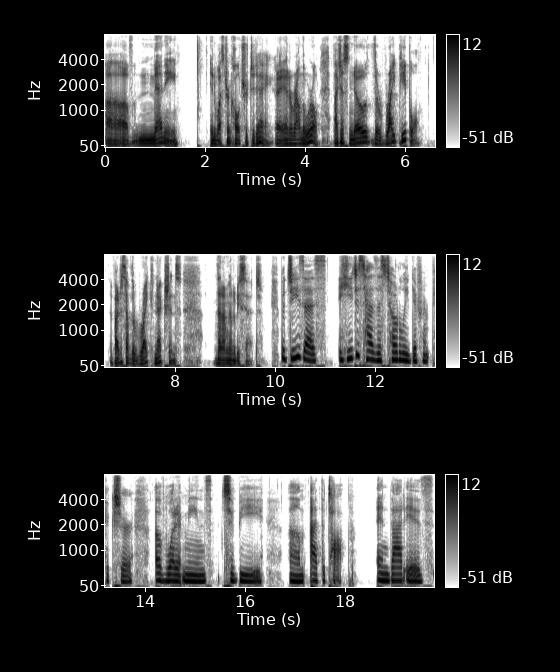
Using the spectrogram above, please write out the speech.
uh, of many in Western culture today uh, and around the world. If I just know the right people, if I just have the right connections, then I'm going to be set. But Jesus, he just has this totally different picture of what it means to be um, at the top and that is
